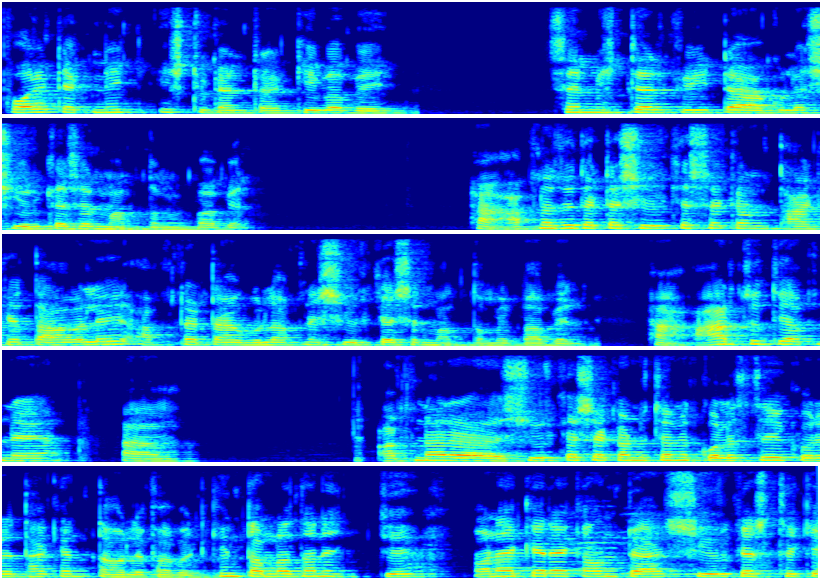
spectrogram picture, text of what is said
পলিটেকনিক স্টুডেন্টরা কীভাবে সেমিস্টার ফি টাকাগুলো শিওর ক্যাশের মাধ্যমে পাবেন? হ্যাঁ আপনার যদি একটা শিওর ক্যাশ অ্যাকাউন্ট থাকে, তাহলে আপনার টাকাগুলো আপনি শিওর ক্যাশের মাধ্যমে পাবেন। হ্যাঁ আর যদি আপনি আপনার শিওর ক্যাশ অ্যাকাউন্ট যদি আপনি কলেজ থেকে করে থাকেন, তাহলে পাবেন। কিন্তু আমরা জানি যে অনেকের অ্যাকাউন্টটা শিওর ক্যাশ থেকে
